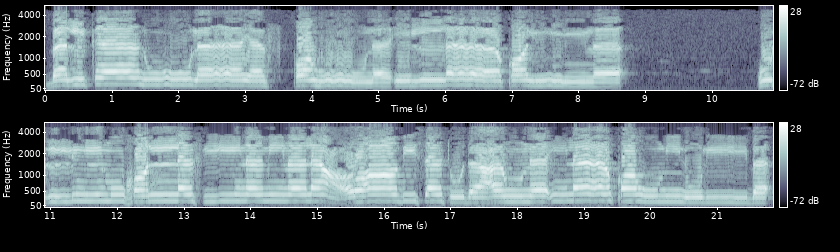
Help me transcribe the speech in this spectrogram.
بل كانوا لا يفقهون إلا قليلا. قل للمخلفين من الأعراب ستدعون إلى قوم نُلِي بأس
